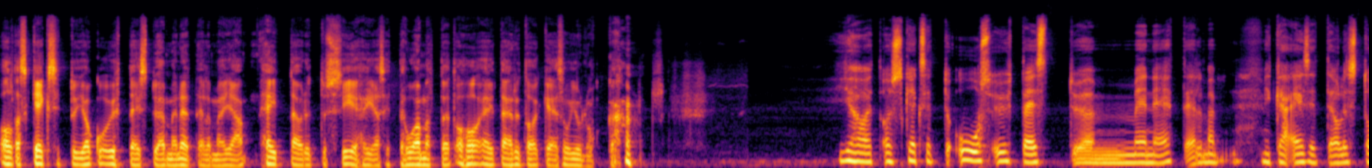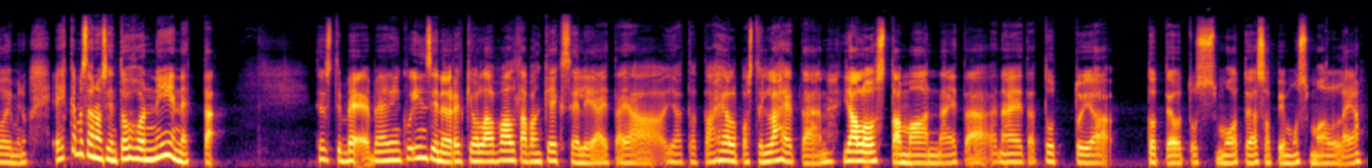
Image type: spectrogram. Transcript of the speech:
oltaisiin keksitty joku yhteistyömenetelmä ja heittäydytty siihen ja sitten huomattu, että oho, ei tämä nyt oikein sujunutkaan. Joo, että olisi keksitty uusi yhteistyömenetelmä, mikä ei sitten olisi toiminut. Ehkä mä sanoisin tuohon niin, että tietysti me, me niin kuin insinööritkin ollaan valtavan kekseliäitä ja, ja tota, helposti lähdetään jalostamaan näitä, näitä tuttuja toteutusmuotoja, sopimusmalleja –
